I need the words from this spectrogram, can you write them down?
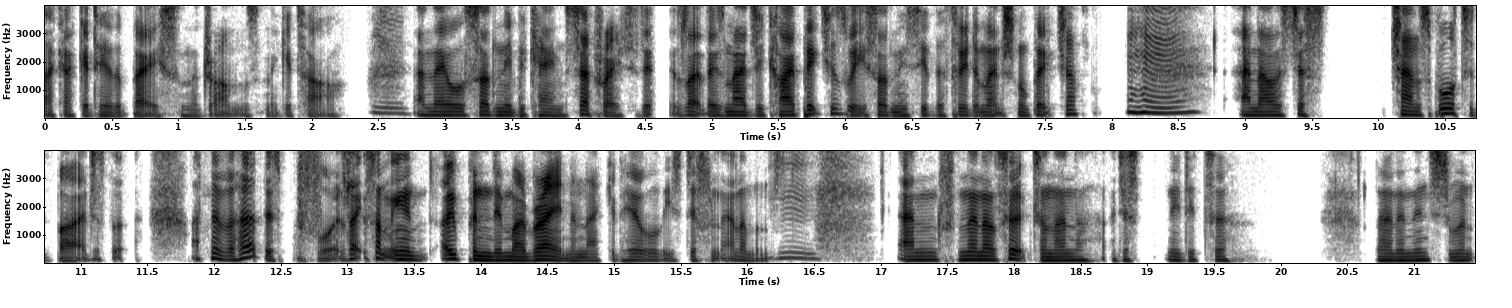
Like I could hear the bass and the drums and the guitar, and they all suddenly became separated. It was like those magic eye pictures where you suddenly see the three dimensional picture. Mm-hmm. And I was just transported by it. I just thought, I've never heard this before. It's like something had opened in my brain and I could hear all these different elements. Mhm. And from then I was hooked, and then I just needed to learn an instrument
